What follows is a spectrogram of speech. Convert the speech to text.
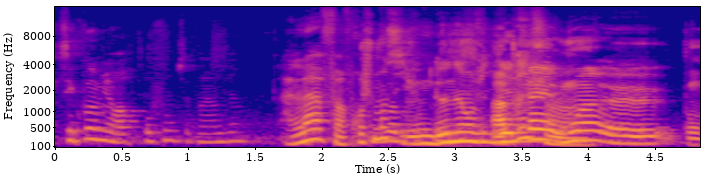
C'est quoi un miroir profond Ça veut rien dire? ah là, enfin, franchement, si vous me donnez envie d'y aller. Après, moi, euh, bon,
